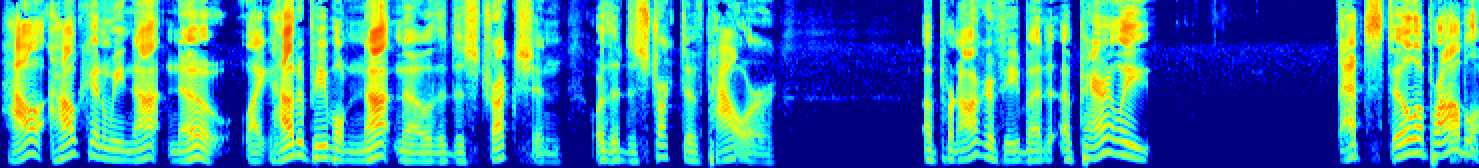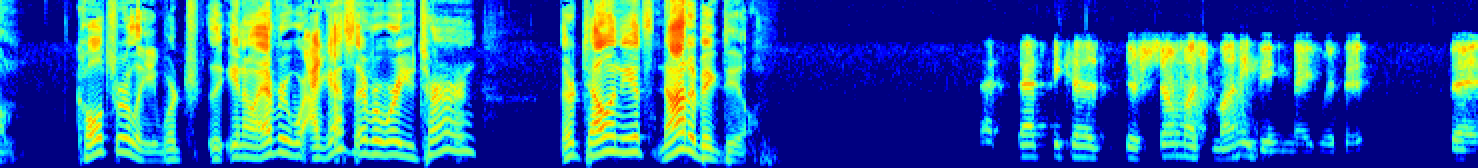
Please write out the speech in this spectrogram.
how how can we not know? Like how do people not know the destruction or the destructive power of pornography, but apparently that's still a problem culturally. We're you know everywhere. I guess everywhere you turn, they're telling you it's not a big deal. That's because there's so much money being made with it that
